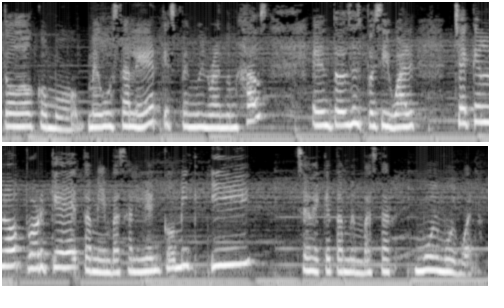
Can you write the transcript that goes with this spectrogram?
todo como me gusta leer, que es Penguin Random House. Entonces pues igual chequenlo porque también va a salir en cómic y se ve que también va a estar muy muy bueno.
